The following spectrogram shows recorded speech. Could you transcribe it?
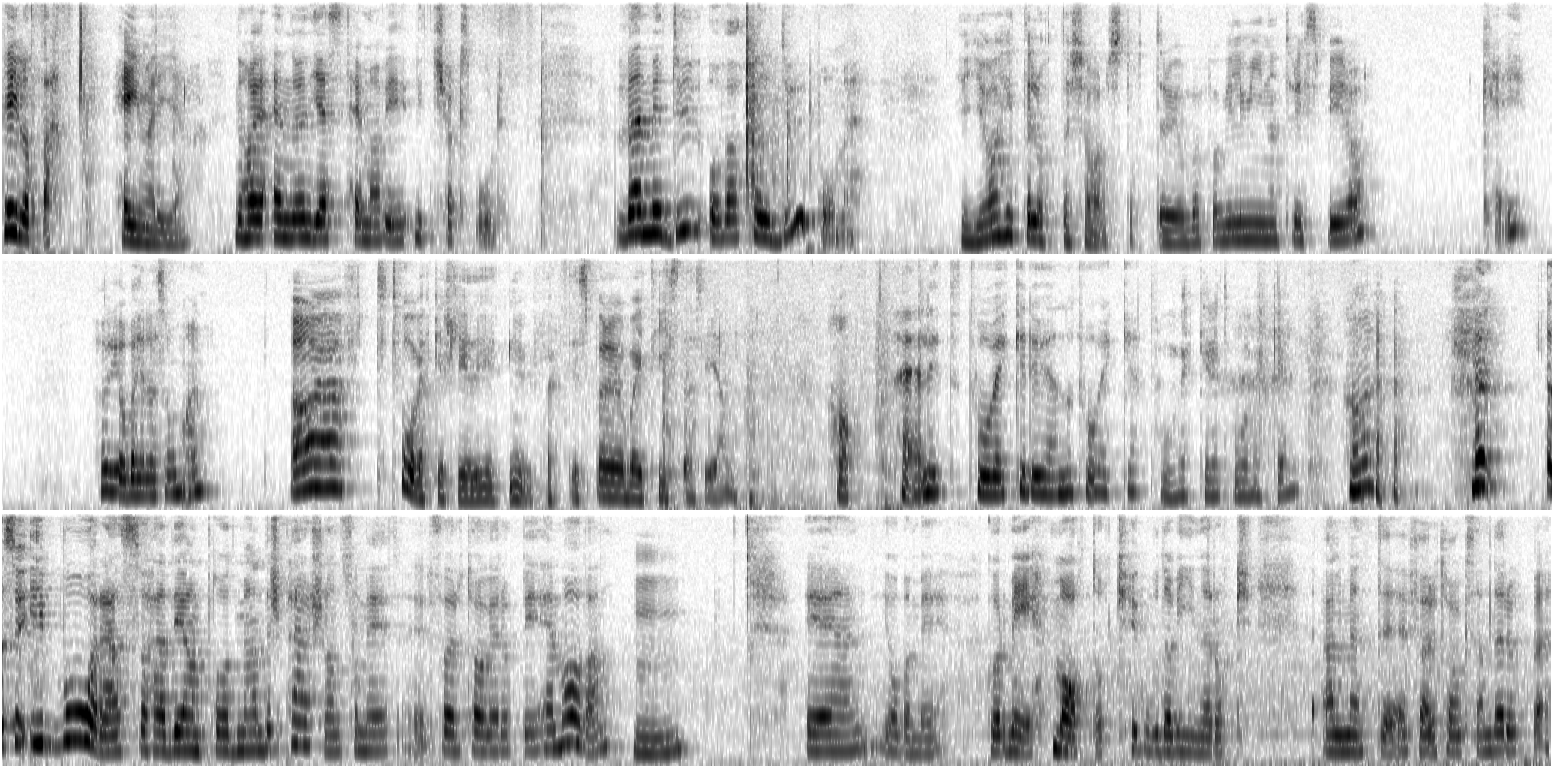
Hej Lotta! Hej Maria! Nu har jag ännu en gäst hemma vid mitt köksbord. Vem är du och vad håller du på med? Jag heter Lotta Charlesdotter och jobbar på Vilhelmina turistbyrå. Okej. Har du jobbat hela sommaren? Ja, jag har haft två veckors ledighet nu faktiskt. Börjar jobba i tisdags igen. Ja, härligt. Två veckor, det är ju ändå två veckor. Två veckor är två veckor. Ja. Men alltså i våras så hade jag en podd med Anders Persson som är eh, företagare uppe i Hemavan. Mm. Eh, jobbar med gourmetmat och goda viner och allmänt eh, företagsam där uppe.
